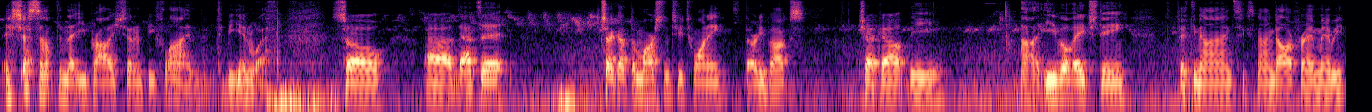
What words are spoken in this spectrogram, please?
it's just something that you probably shouldn't be flying to begin with. So uh, that's it. Check out the martian 220 it's 30 bucks. Check out the uh, evo hd 59 69 dollar frame maybe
